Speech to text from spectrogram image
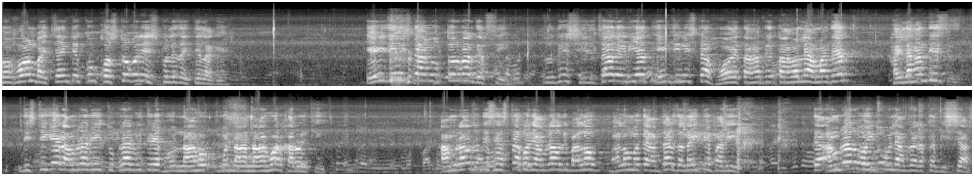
তখন বাচ্চাইনকে খুব কষ্ট করে স্কুলে যাইতে লাগে। এই জিনিসটা আমি উত্তরবার দেখছি। যদি শিলচর এরিয়াত এই জিনিসটা হয়, তাহাতে, তাহলে আমাদের হাইলাকান্দি ডিস্ট্রিক্টের আমরা এই টুকরার ভিতরে না না হওয়ার কারণ কি? আমরাও যদি চেষ্টা করি আমরা যদি ভালো ভালো মতে আবদার জানাইতে পারি তা আমরাও হইব বলে আমরা একটা বিশ্বাস।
